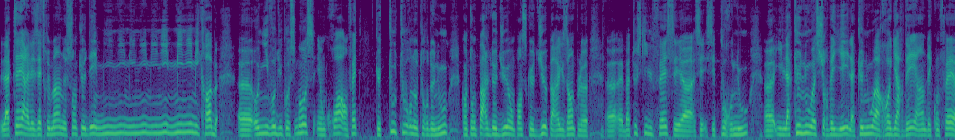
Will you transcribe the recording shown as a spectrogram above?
La Terre et les êtres humains ne sont que des mini, mini, mini, mini microbes euh, au niveau du cosmos et on croit en fait que tout tourne autour de nous. Quand on parle de Dieu, on pense que Dieu, par exemple, euh, eh ben, tout ce qu'il fait, c'est euh, pour nous. Euh, il a que nous à surveiller, il a que nous à regarder. Hein, dès qu'on fait,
